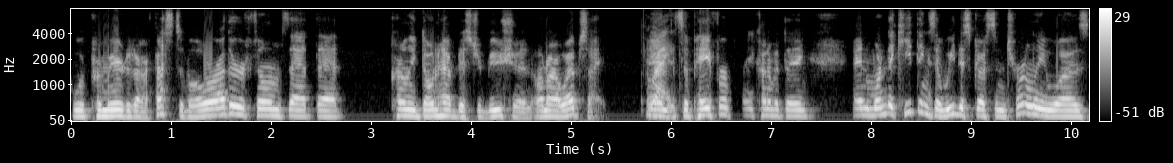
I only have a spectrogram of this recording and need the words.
were premiered at our festival or other films that, that currently don't have distribution on our website. And right. it's a pay for play kind of a thing. And one of the key things that we discussed internally was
